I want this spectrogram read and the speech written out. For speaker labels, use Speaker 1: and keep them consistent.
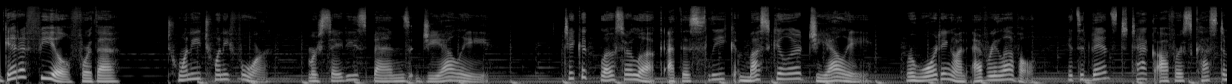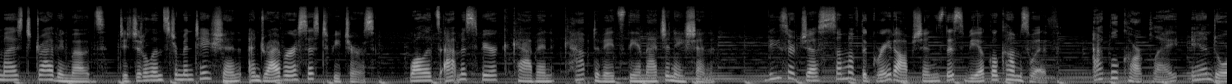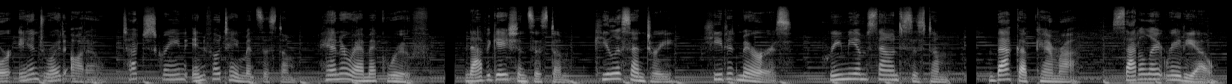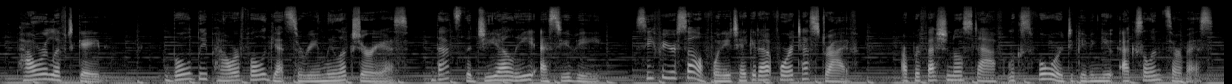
Speaker 1: Get a feel for the 2024 Mercedes-Benz GLE. Take a closer look at this sleek, muscular GLE. Rewarding on every level, its advanced tech offers customized driving modes, digital instrumentation, and driver assist features, while its atmospheric cabin captivates the imagination. These are just some of the great options this vehicle comes with. Apple CarPlay and or Android Auto, touchscreen infotainment system, panoramic roof, navigation system, keyless entry, heated mirrors, premium sound system, backup camera, satellite radio, power liftgate. Boldly powerful yet serenely luxurious. That's the GLE SUV. See for yourself when you take it out for a test drive. Our professional staff looks forward to giving you excellent service.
